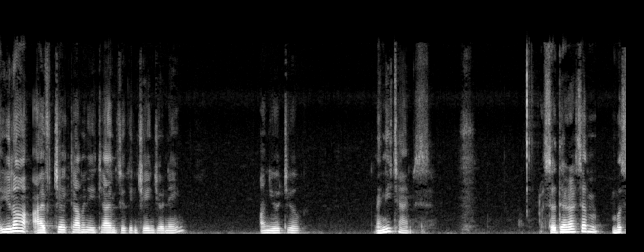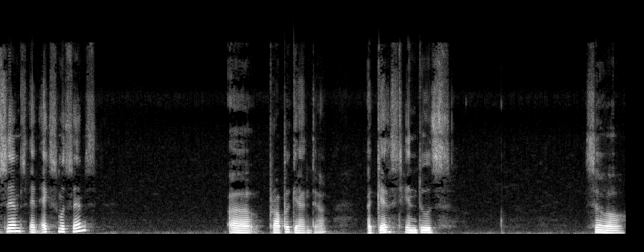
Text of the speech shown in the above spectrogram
You know, I've checked how many times you can change your name on YouTube many times. So there are some Muslims and ex-Muslims uh, propaganda against Hindus. So,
